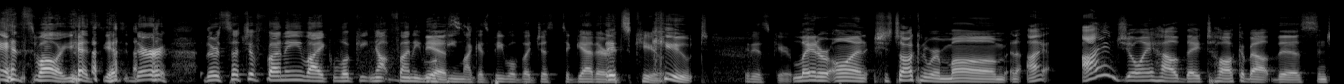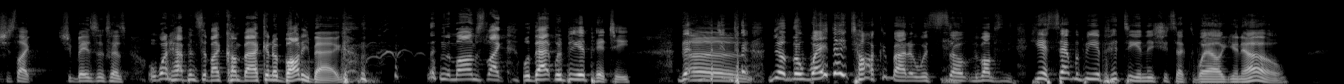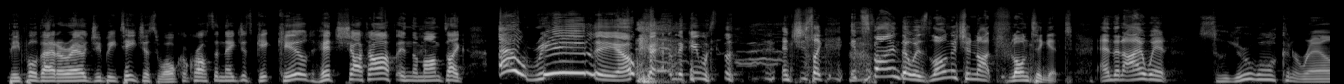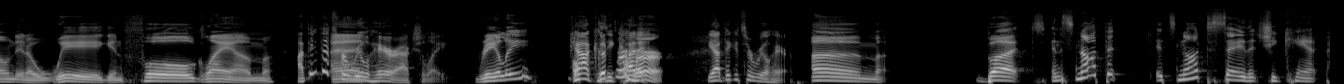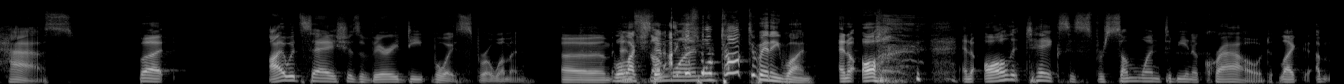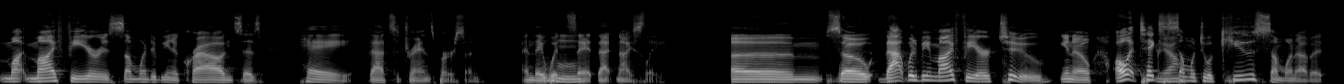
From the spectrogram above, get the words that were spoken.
and smaller. Yes, yes. They're they're such a funny, like looking, not funny looking Yes. like as people, but just together. it's cute. cute. It is cute. Later on, she's talking to her mom, and I I enjoy how they talk about this. And she's like, she basically says, "Well, what happens if I come back in a body bag?" and the mom's like, "Well, that would be a pity." The, the- the- Um, no, the way they talk about it was so. The mom said, "Yes, that would be a pity," and then she said, "Well, you know, people that are LGBT just walk across and they just get killed, head shot off." And the mom's like, "Oh, really? Okay." like it was. And she's like, "It's fine though, as long as you're not flaunting it." And then I went, "So you're walking around in a wig in full glam, I think that's her real hair, actually. really?" Yeah, Oh, 'cause good he for cut it. her. Yeah, I think it's her real hair. Um, but and it's not that it's not to say that she can't pass, but I would say she has a very deep voice for a woman. Um, Well, and like she said, I someone, just won't talk to anyone. And all and all it takes is for someone to be in a crowd. Like uh, my my fear is someone to be in a crowd and says, "Hey, that's a trans person," and they wouldn't Mhm. say it that nicely. Um, so that would be my fear too. You know, all it takes Yeah. is someone to accuse someone of it.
